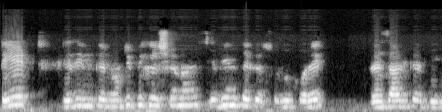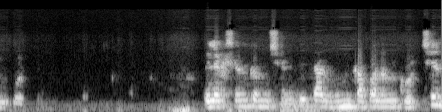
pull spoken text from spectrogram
ডেট যেদিনকে নোটিফিকেশন হয়, সেদিন থেকে শুরু করে রেজাল্টের দিন পর্যন্ত। ইলেকশন কমিশন কি তার ভূমিকা পালন করছেন?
